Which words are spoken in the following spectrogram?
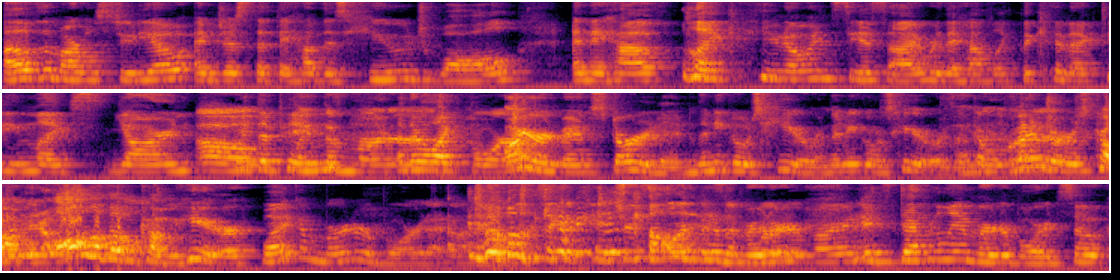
of the Marvel studio and just that they have this huge wall and they have like you know in CSI where they have like the connecting like yarn Oh, with the like pins the murder and they're like board. Iron Man started it and then he goes here and then he goes here and like then the Avengers come and all of them come here what like a murder board. I don't no, know. It's like a Pinterest call board it is a a murder- murder board. It's definitely a murder board. So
